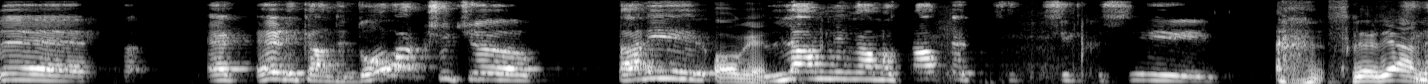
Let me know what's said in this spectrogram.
Dhe e rikandidova, kështu që tani okay. lamëni nga mëkatet si si si Skërdian,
